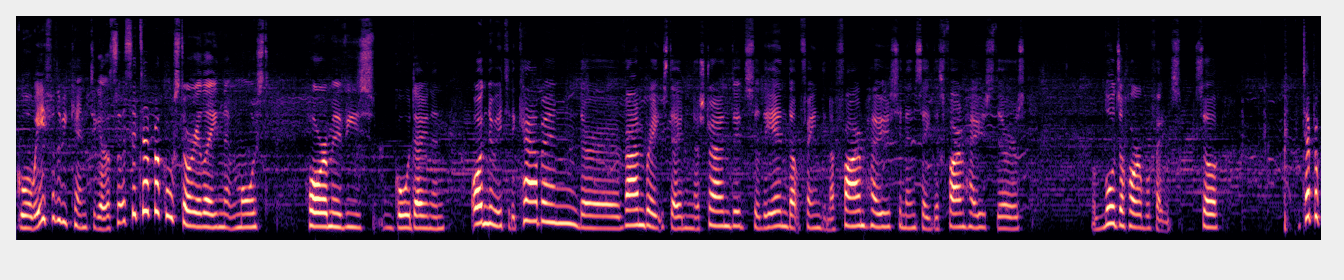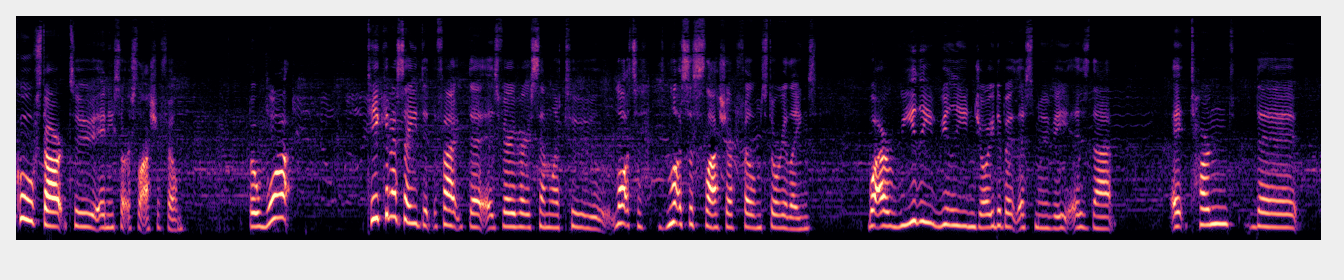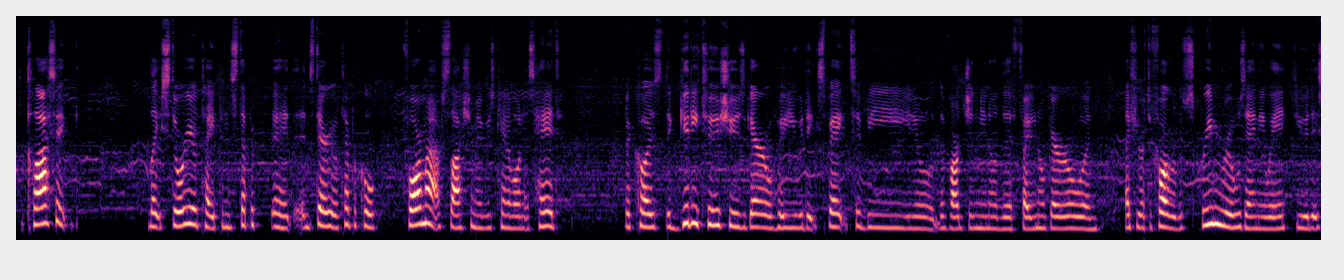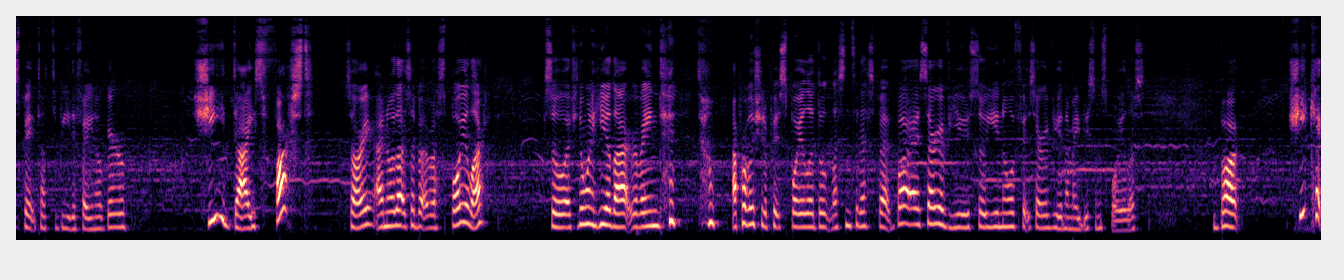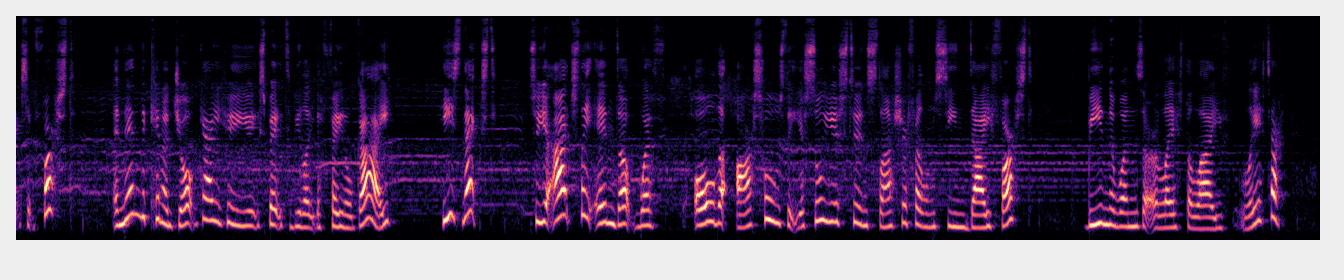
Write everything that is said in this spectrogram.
go away for the weekend together. So it's a typical storyline that most horror movies go down and on the way to the cabin, their van breaks down and they're stranded, so they end up finding a farmhouse, and inside this farmhouse, there's loads of horrible things. So, typical start to any sort of slasher film. But what, taking aside the fact that it's very very similar to lots of lots of slasher film storylines, what I really really enjoyed about this movie is that it turned the classic like stereotype and, uh, and stereotypical format of slasher movies kind of on its head because the goody two shoes girl who you would expect to be, you know, the virgin, you know, the final girl, and if you were to follow the Scream rules anyway, you would expect her to be the final girl. She dies first. Sorry, I know that's a bit of a spoiler. So if you don't want to hear that, rewind. I probably should have put spoiler. Don't listen to this bit, but it's a review, so you know if it's a review, there might be some spoilers. But she kicks it first, and then the kind of jock guy who you expect to be like the final guy he's next. So you actually end up with all the arseholes that you're so used to in slasher films seeing die first, being the ones that are left alive later.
